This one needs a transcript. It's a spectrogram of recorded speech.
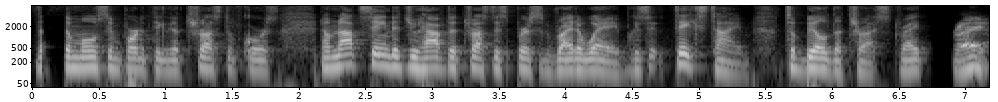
That's the most important thing, the trust, of course. Now, I'm not saying that you have to trust this person right away because it takes time to build the trust, right? Right.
